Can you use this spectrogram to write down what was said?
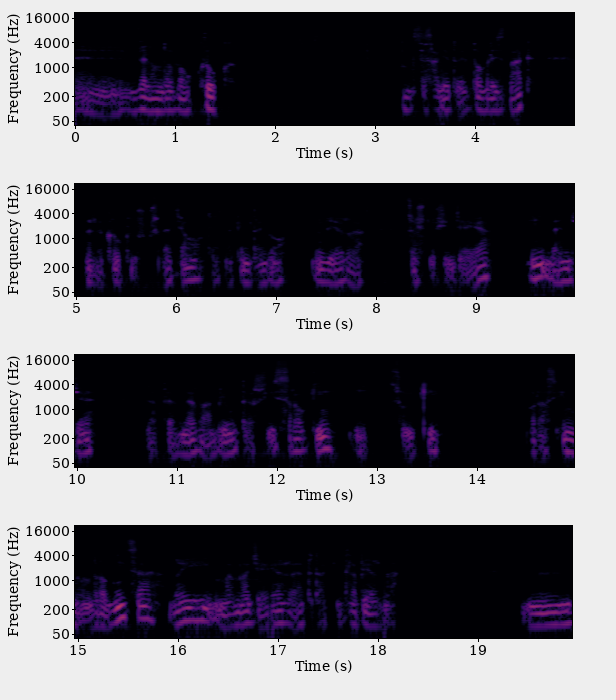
y, wylądował kruk. W zasadzie to jest dobry znak, że kruk już przyleciał. To znakiem tego wie, że coś tu się dzieje i będzie zapewne wabił też i sroki, i sójki oraz inną drobnicę. No i mam nadzieję, że ptaki drapieżne. Mm,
